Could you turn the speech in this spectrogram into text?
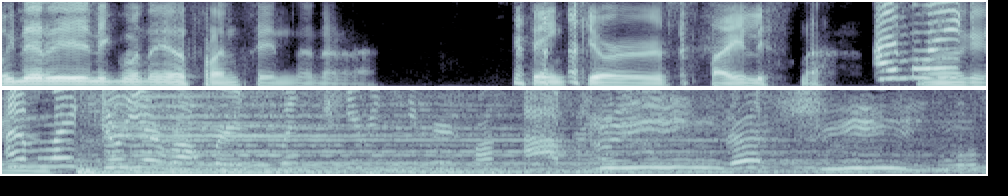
Naririnig mo na yung Francine na na. Thank your stylist na. I'm like, I'm like Julia Roberts when she received her Oscar. I dreamed that she was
